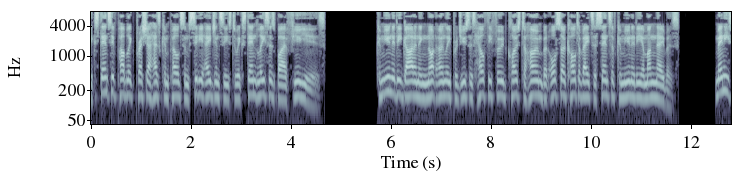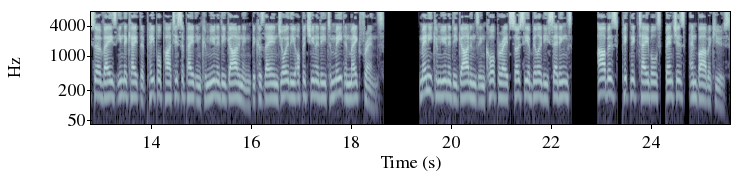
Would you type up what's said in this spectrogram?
Extensive public pressure has compelled some city agencies to extend leases by a few years. Community gardening not only produces healthy food close to home but also cultivates a sense of community among neighbors. Many surveys indicate that people participate in community gardening because they enjoy the opportunity to meet and make friends. Many community gardens incorporate sociability settings—arbors, picnic tables, benches, and barbecues.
